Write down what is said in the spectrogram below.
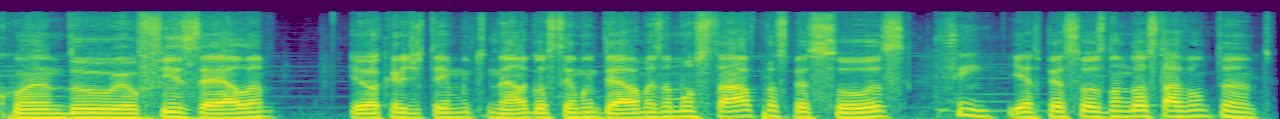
quando eu fiz ela, eu acreditei muito nela, gostei muito dela, mas eu mostrava para as pessoas Sim. e as pessoas não gostavam tanto.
